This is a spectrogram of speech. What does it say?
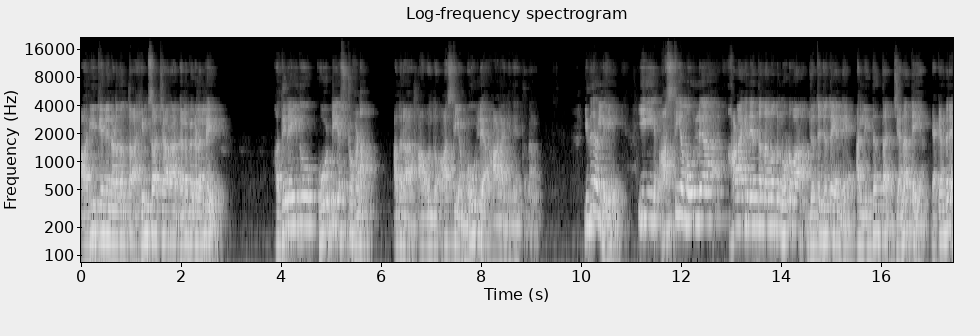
ಆ ರೀತಿಯಲ್ಲಿ ನಡೆದಂಥ ಹಿಂಸಾಚಾರ ಗಲಭೆಗಳಲ್ಲಿ ಹದಿನೈದು ಕೋಟಿಯಷ್ಟು ಹಣ ಅದರ ಆ ಒಂದು ಆಸ್ತಿಯ ಮೌಲ್ಯ ಹಾಳಾಗಿದೆ ಅಂತ ನಾನು ಇದರಲ್ಲಿ ಈ ಆಸ್ತಿಯ ಮೌಲ್ಯ ಹಾಳಾಗಿದೆ ಅಂತ ಅನ್ನೋದು ನೋಡುವ ಜೊತೆ ಜೊತೆಯಲ್ಲೇ ಅಲ್ಲಿದ್ದಂಥ ಜನತೆಯ, ಯಾಕೆಂದರೆ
